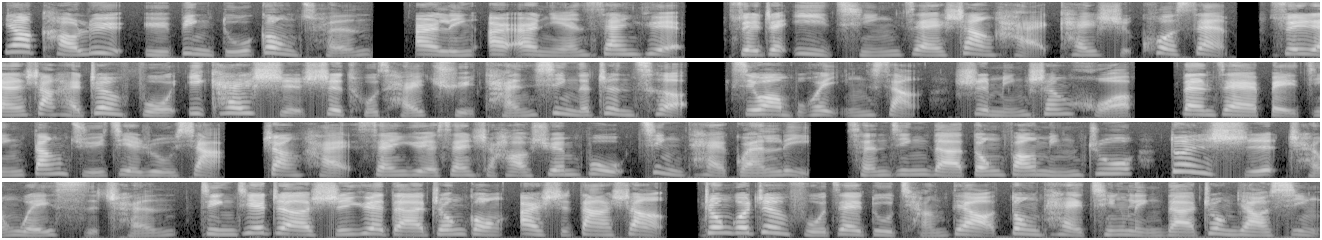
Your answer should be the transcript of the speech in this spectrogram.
要考虑与病毒共存。二零二二年三月，随着疫情在上海开始扩散，虽然上海政府一开始试图采取弹性的政策，希望不会影响市民生活，但在北京当局介入下，上海三月三十号宣布静态管理，曾经的东方明珠顿时成为死城。紧接着十月的中共二十大上，中国政府再度强调动态清零的重要性。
